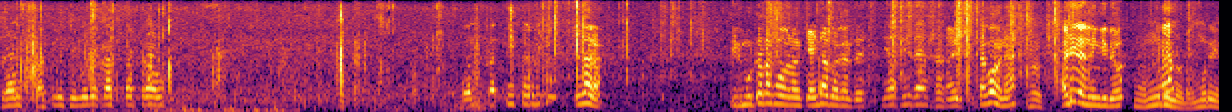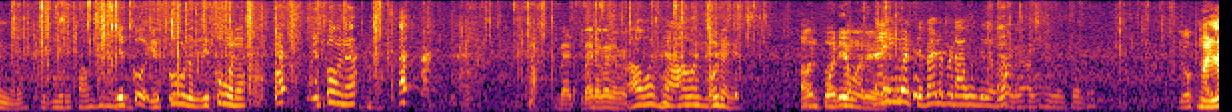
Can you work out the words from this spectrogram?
ಫ್ರೆಂಡ್ಸ್ ಕತ್ತಿ ಸಿಗೋದೇ ಕಷ್ಟ ಫ್ರೆಂಡ್ಸ್ ಒಂದು ಕತ್ತಿ ತರಲಿ ಇದಾರ? ಇದು ಮುರ್ಕ ತಗೋ ನಾನು ಕೆಂಡ ಬೇಕಂತೆ ತಗೋಣ. ಅಡಿಲ್ಲ ನಿಂಗೆ ಇದು? ಮುರಿ ನೋಡು ಮುರಿ ನೋಡು. ಎತ್ಕೋ ಎತ್ಕೋಬೋಣ ಎತ್ಕೋಬೋಣ ಎತ್ಕೋಬೋಣ ಬೇಡ ಬೇಡ ಬೇಡ ಬೇಡ. ಆವಾಗ ಆವಾಗ ಅವ್ನು ಅವನ್ ಮಾರೆ ಮಾರೇ ಹಿಂಗ್ ಮಾಡ್ತೆ ಬೇಡ ಬೇಡ ಆಗುದಿಲ್ಲ. ಮಳ್ಳ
